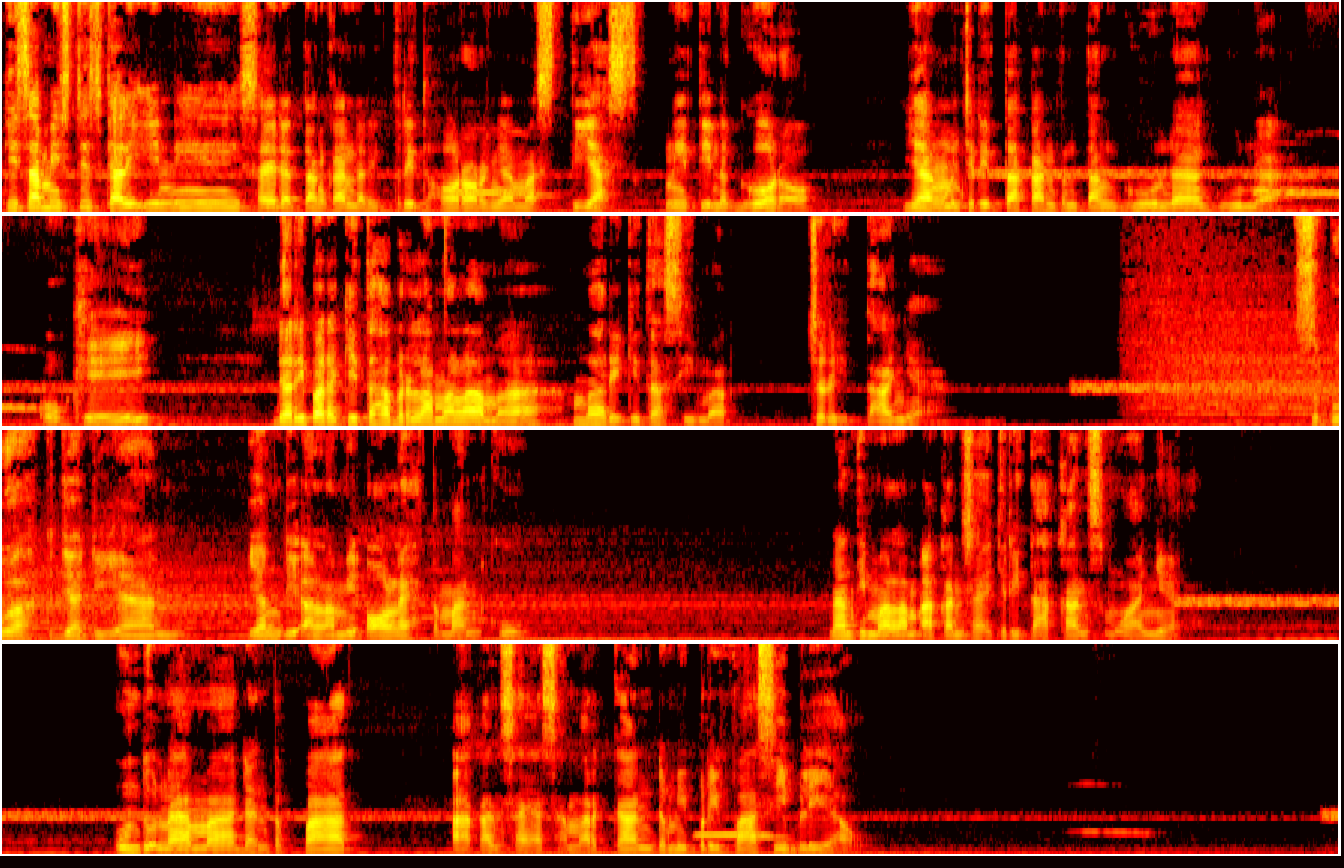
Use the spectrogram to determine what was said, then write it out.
Kisah mistis kali ini saya datangkan dari treat horornya Mas Tias Niti Negoro Yang menceritakan tentang guna-guna. Oke Daripada kita berlama-lama Mari kita simak ceritanya. Sebuah kejadian yang dialami oleh temanku. Nanti malam akan saya ceritakan semuanya. Untuk nama dan tepat akan saya samarkan demi privasi beliau.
